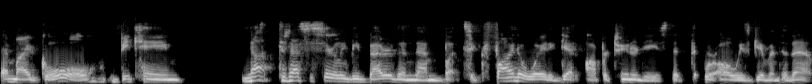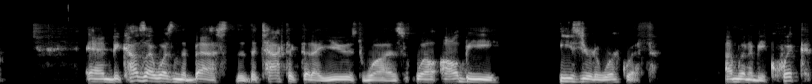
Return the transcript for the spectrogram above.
And my goal became not to necessarily be better than them but to find a way to get opportunities that, that were always given to them. And because i wasn't the best the, the tactic that i used was well i'll be easier to work with i'm going to be quick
